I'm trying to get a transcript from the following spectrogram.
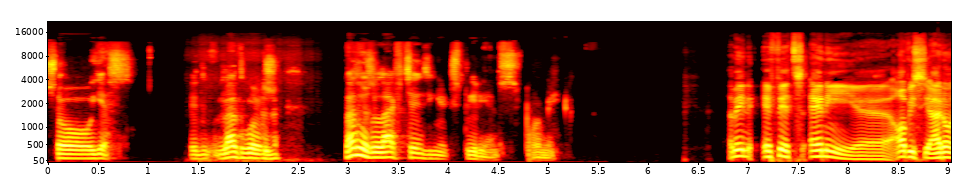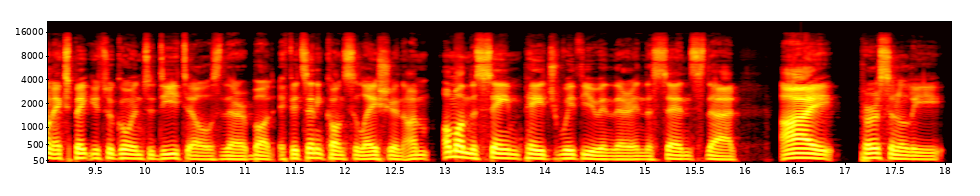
So yes, it, that was that was a life changing experience for me. I mean, if it's any, uh, obviously, I don't expect you to go into details there, but if it's any consolation, I'm I'm on the same page with you in there, in the sense that I personally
